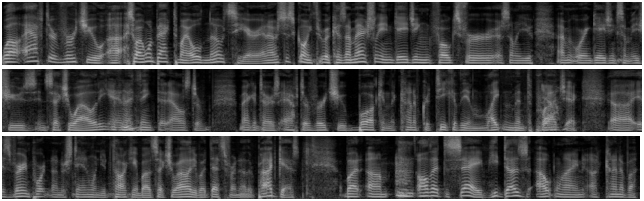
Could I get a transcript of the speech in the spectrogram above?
Well, after virtue, uh, so I went back to my old notes here, and I was just going through it because I'm actually engaging folks for uh, some of you. I mean, we're engaging some issues in sexuality, and I think that Alasdair MacIntyre's After Virtue book and the kind of critique of the Enlightenment project uh, is very important to understand when you're talking about sexuality. But that's for another podcast. But um, all that to say, he does outline a kind of a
